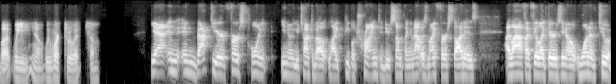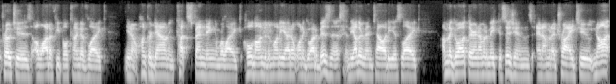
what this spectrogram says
but we you know we worked through it so. Yeah and and back to your first point you know you talked about like people trying to do something and that was my first thought is i laugh i feel like there's you know one of two approaches. A lot of people kind of like you know hunker down and cut spending and we're like hold on to the money i don't want to go out of business. And the other mentality is like I'm going to go out there and I'm going to make decisions and I'm going to try to not.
